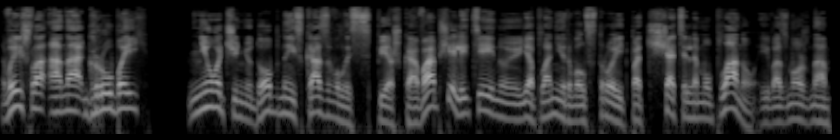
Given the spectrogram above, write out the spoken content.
Вышла она грубой, не очень удобной, сказывалась спешка. вообще литейную я планировал строить по тщательному плану и, возможно,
